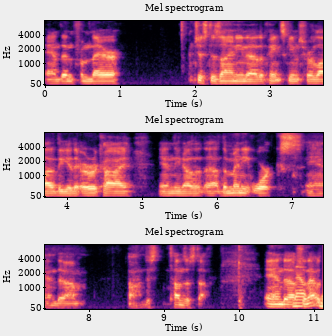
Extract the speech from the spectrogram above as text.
and then from there, just designing uh, the paint schemes for a lot of the the Uruk-hai and you know the, the many orcs and um, oh, just tons of stuff. And uh, now, so that was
